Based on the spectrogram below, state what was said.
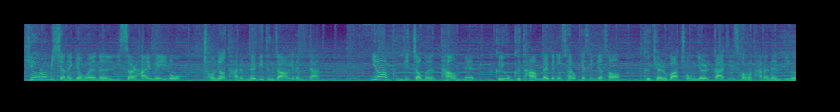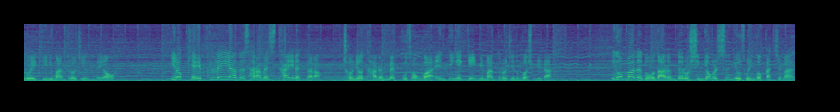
히어로 미션의 경우에는 리썰 하이웨이로 전혀 다른 맵이 등장하게 됩니다. 이러한 분기점은 다음 맵, 그리고 그 다음 맵에도 새롭게 생겨서 그 결과 총 10가지 서로 다른 엔딩으로의 길이 만들어지는데요. 이렇게 플레이하는 사람의 스타일에 따라 전혀 다른 맵 구성과 엔딩의 게임이 만들어지는 것입니다. 이것만 해도 나름대로 신경을 쓴 요소인 것 같지만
